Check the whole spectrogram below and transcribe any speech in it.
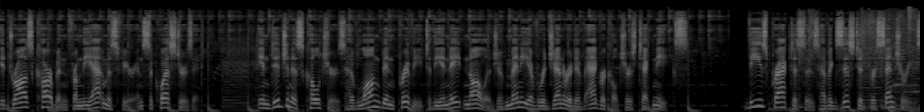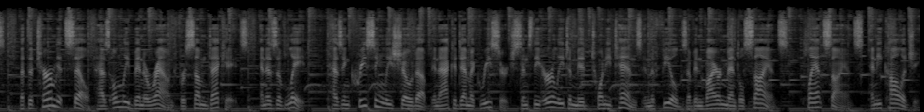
it draws carbon from the atmosphere and sequesters it. Indigenous cultures have long been privy to the innate knowledge of many of regenerative agriculture's techniques. These practices have existed for centuries, but the term itself has only been around for some decades, and as of late, has increasingly showed up in academic research since the early to mid 2010s in the fields of environmental science, plant science, and ecology.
